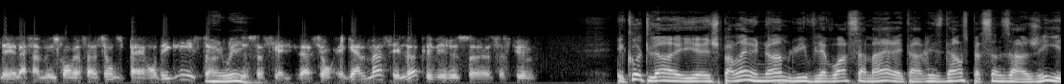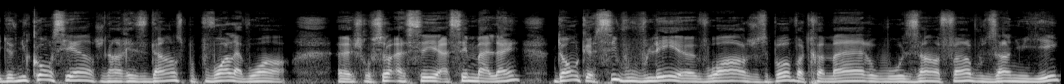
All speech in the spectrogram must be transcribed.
la fameuse conversation du perron d'église. C'est un eh lieu de socialisation également. C'est là que le virus euh, circule. Écoute, là, euh, je parlais à un homme, lui, il voulait voir sa mère être en résidence personnes âgées. Il est devenu concierge dans la résidence pour pouvoir la voir. Euh, je trouve ça assez assez malin. Donc, si vous voulez euh, voir, je sais pas, votre mère ou vos enfants vous ennuyer,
